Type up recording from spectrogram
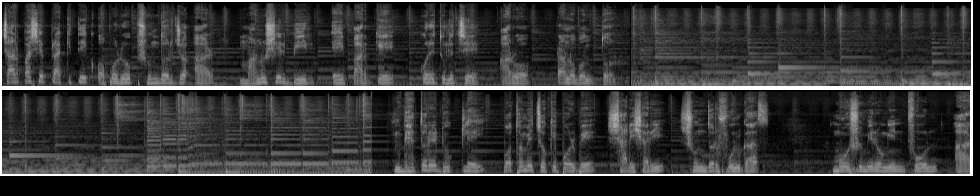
চারপাশে প্রাকৃতিক অপরূপ সৌন্দর্য আর মানুষের ভিড় এই পার্কে করে তুলেছে আরও প্রাণবন্তর। ভেতরে ঢুকলেই প্রথমে চোখে পড়বে সারি সারি সুন্দর ফুল গাছ, মৌসুমি রঙিন ফুল আর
